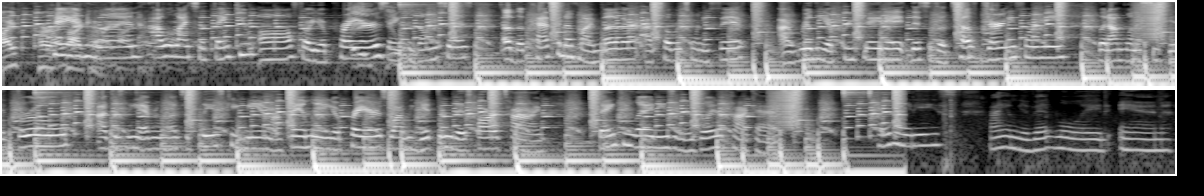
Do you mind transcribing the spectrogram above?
Life Her Hey Podcast. everyone, I would like to thank you all for your prayers and condolences of the passing of my mother October 25th. I really appreciate it. This is a tough journey for me, but I'm going to seek it through. I just need everyone to please keep me and my family in your prayers while we get through this hard time. Thank you, ladies, and enjoy the podcast. Hey, ladies. I am Yvette Lloyd, and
